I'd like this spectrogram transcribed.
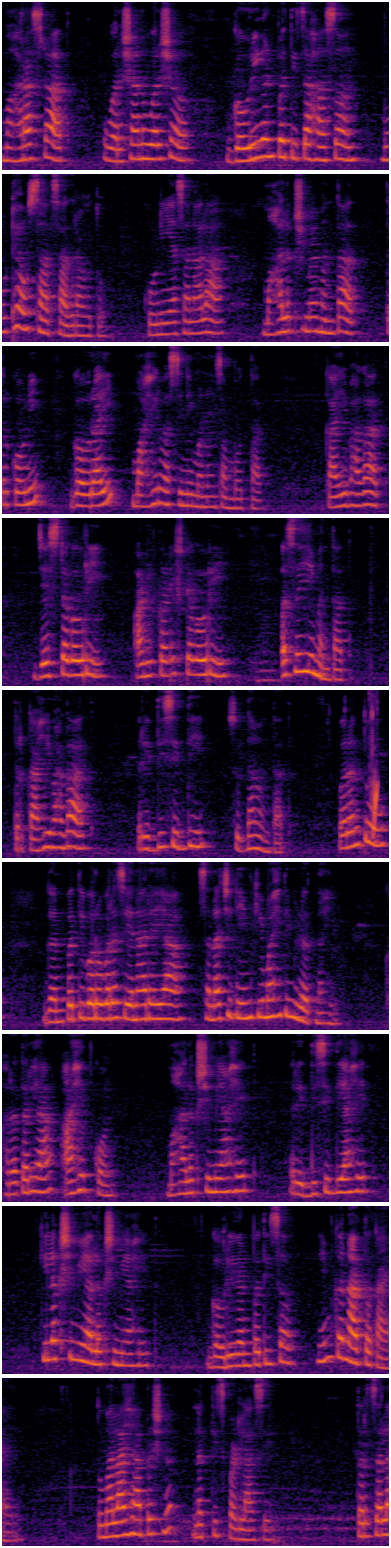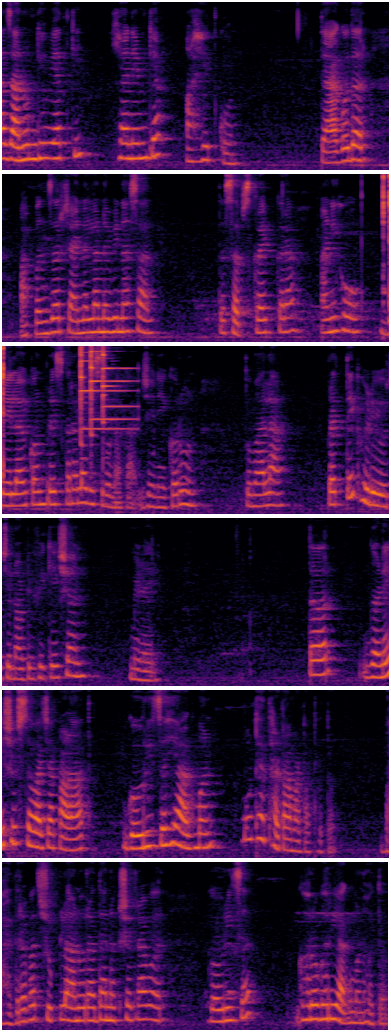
महाराष्ट्रात वर्षानुवर्ष गौरी गणपतीचा हा सण मोठ्या उत्साहात साजरा होतो. कोणी या सणाला महालक्ष्मी म्हणतात तर कोणी गौराई माहेरवासिनी म्हणून संबोधतात. काही भागात ज्येष्ठ गौरी आणि कनिष्ठ गौरी असेही म्हणतात तर काही भागात रिद्धिसिद्धीसुद्धा म्हणतात. परंतु गणपतीबरोबरच येणाऱ्या या सणाची नेमकी माहिती मिळत नाही. खरं तर ह्या आहेत कोण? महालक्ष्मी आहेत रिद्धिसिद्धी आहेत की लक्ष्मी अलक्ष्मी आहेत? गौरी गणपतीचं नेमकं नातं काय आहे? तुम्हाला हा प्रश्न नक्कीच पडला असेल. तर चला जाणून घेऊयात की ह्या नेमक्या आहेत कोण? त्या अगोदर आपण जर चॅनलला नवीन असाल तर सबस्क्राईब करा आणि हो बेल आयकॉन प्रेस करायला विसरू नका. जेणेकरून तुम्हाला प्रत्येक व्हिडिओचे नोटिफिकेशन मिळेल. तर गणेशोत्सवाच्या काळात गौरीचंही आगमन मोठ्या थाटामाटात होतं. भाद्रपद शुक्ल अनुराधा नक्षत्रावर गौरीचं घरोघरी आगमन होतं.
